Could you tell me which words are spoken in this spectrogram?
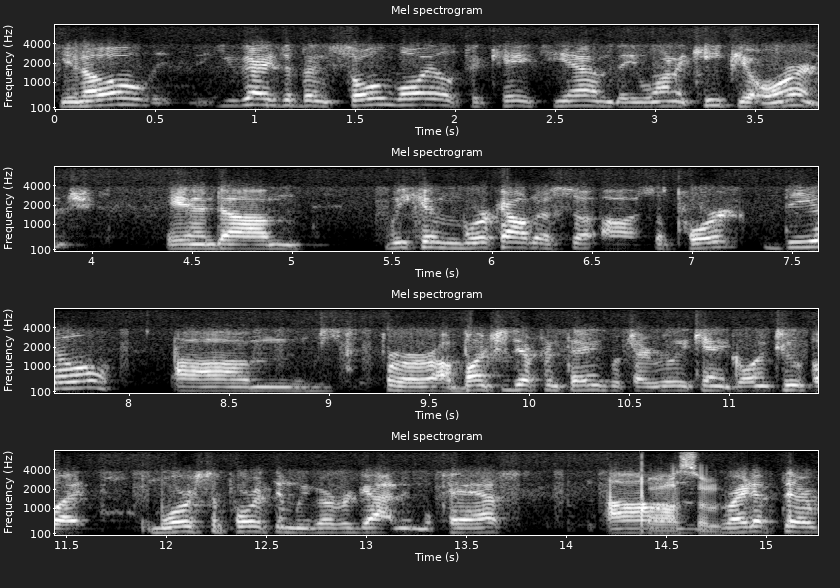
you know, you guys have been so loyal to KTM, they want to keep you orange. And um, we can work out a, a support deal um, for a bunch of different things, which I really can't go into, but more support than we've ever gotten in the past. Um, awesome. Right up there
